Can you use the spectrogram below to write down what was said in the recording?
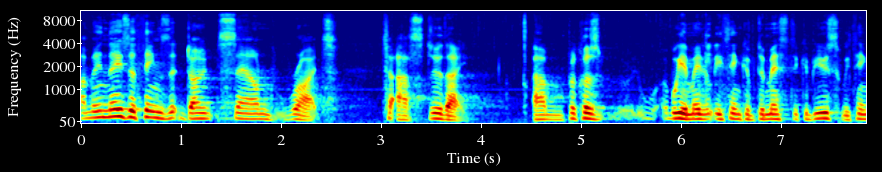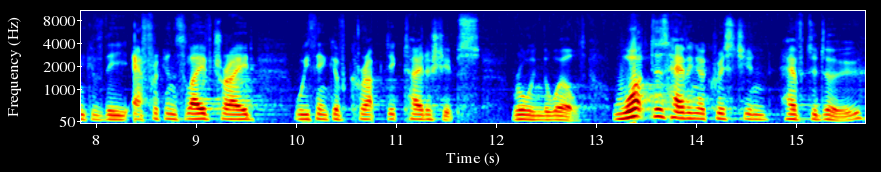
I mean, these are things that don't sound right to us, do they? Um, because we immediately think of domestic abuse, we think of the African slave trade, we think of corrupt dictatorships ruling the world. What does having a Christian have to do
